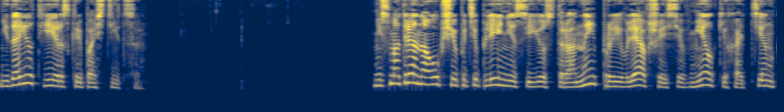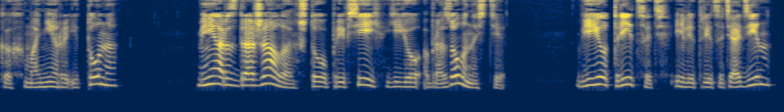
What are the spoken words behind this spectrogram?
не дает ей раскрепоститься. Несмотря на общее потепление с ее стороны, проявлявшееся в мелких оттенках манеры и тона, меня раздражало, что при всей ее образованности, в ее 30 или 31,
